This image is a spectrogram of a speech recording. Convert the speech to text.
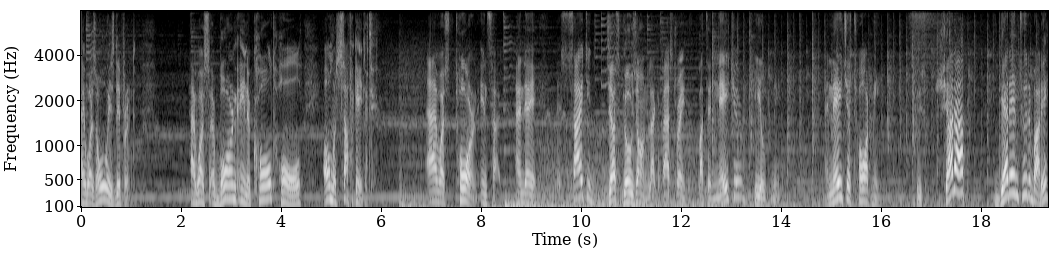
I was always different. I was uh, born in a cold hole, almost suffocated. I was torn inside, and the society just goes on like a fast train. But the nature healed me. And nature taught me to shut up, get into the body,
